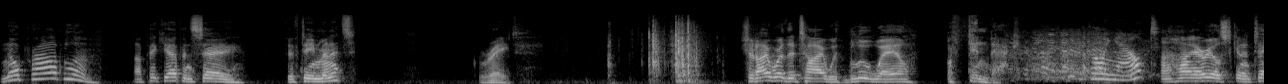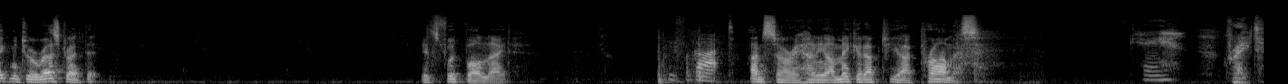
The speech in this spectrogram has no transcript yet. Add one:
No problem. I'll pick you up in, say, 15 minutes? Great. Should I wear the tie with blue whale or finback? Going out? Uh huh. Ariel's going to take me to a restaurant that. It's football night. You forgot. I'm sorry, honey. I'll make it up to you, I promise. Okay. Great.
